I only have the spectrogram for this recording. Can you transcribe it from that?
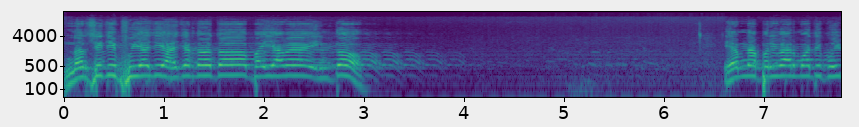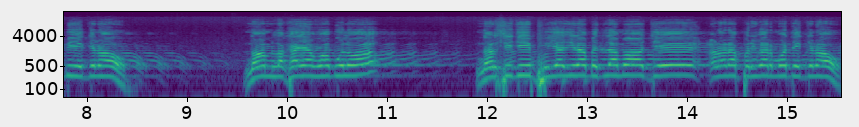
નરસિંહજી, ફુયાજી હાજર ન હોય તો ભાઈ આવે એમ તો. એમના પરિવારમાંથી કોઈ બી એક જણો આવો. નામ લખાયા, વો બોલો નરસિંહજી ભુયાજીના બદલામાં જે અણારા મોત એક જણાવો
